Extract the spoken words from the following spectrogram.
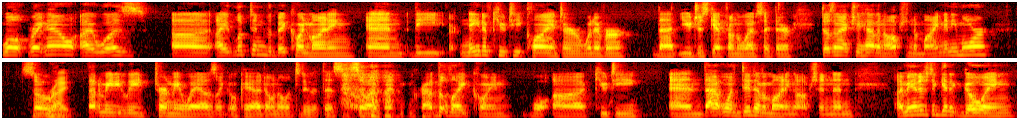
Well, right now I was uh, I looked into the Bitcoin mining and the native Qt client or whatever that you just get from the website there doesn't actually have an option to mine anymore. So Right. that immediately turned me away. I was like, okay, I don't know what to do with this. So I went and grabbed the Litecoin uh, QT, and that one did have a mining option, and I managed to get it going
